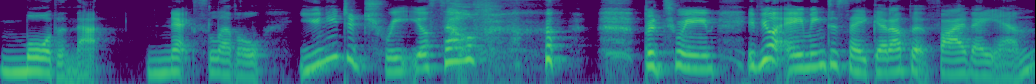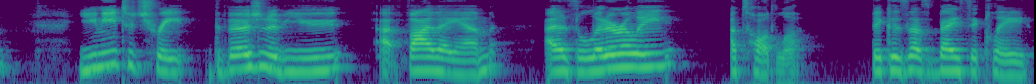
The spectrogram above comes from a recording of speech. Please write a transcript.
more than that, next level. You need to treat yourself between, if you're aiming to say get up at 5 a.m., you need to treat the version of you at 5 a.m. as literally a toddler because that's basically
